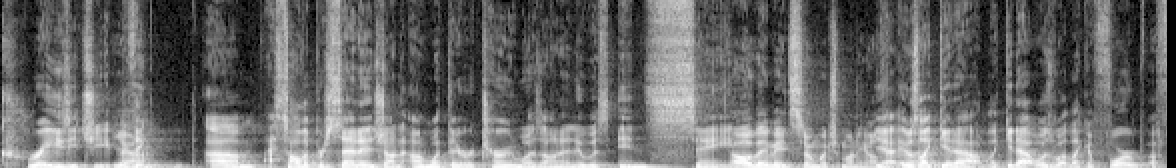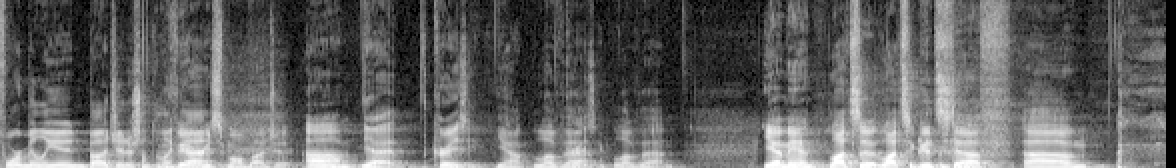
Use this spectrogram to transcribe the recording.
crazy cheap. Yeah. I think um, I saw the percentage on, on what their return was on it. and It was insane. Oh, they made so much money. off Yeah, it was like Get Out. Like Get Out was what, like a four a four million budget or something like Very that. Very small budget. Um, yeah, crazy. Yeah, love that. Crazy. Love that. Yeah, man, lots of lots of good stuff. Um,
